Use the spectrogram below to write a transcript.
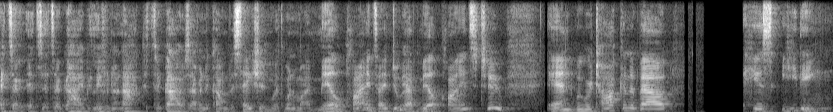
it's a it's it's a guy, believe it or not. It's a guy. I was having a conversation with one of my male clients. I do have male clients too, and we were talking about his eating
